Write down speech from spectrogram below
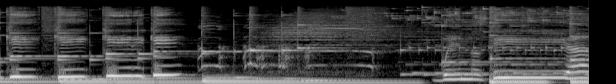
Kiki kikiriki. Buenos días.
